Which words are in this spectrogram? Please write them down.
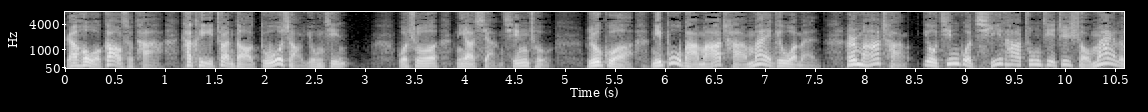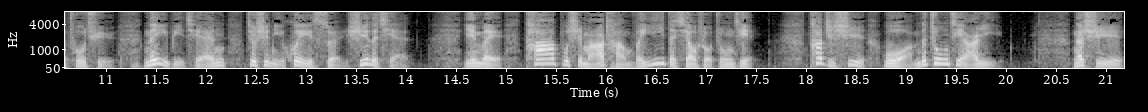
然后我告诉他，他可以赚到多少佣金。我说：“你要想清楚。”如果你不把马场卖给我们，而马场又经过其他中介之手卖了出去，那笔钱就是你会损失的钱，因为他不是马场唯一的销售中介，他只是我们的中介而已，那是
